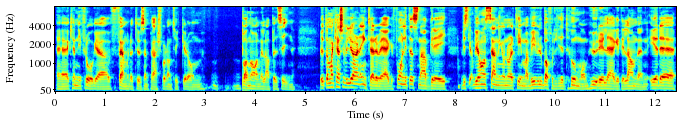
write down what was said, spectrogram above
Eh, kan ni fråga 500 000 pers vad de tycker om banan eller apelsin? Utan man kanske vill göra en enklare väg, få en liten snabb grej. Vi, ska, vi har en sändning om några timmar, vi vill bara få ett litet hum om hur är läget i landen. Är det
